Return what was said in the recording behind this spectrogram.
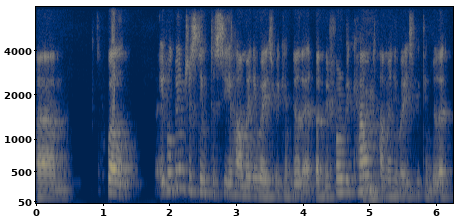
Um, well, it will be interesting to see how many ways we can do that. But before we count mm. how many ways we can do that,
